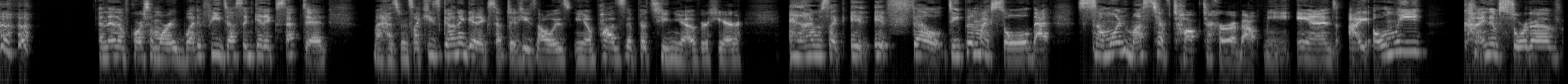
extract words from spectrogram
and then of course I'm worried, what if he doesn't get accepted? My husband's like, he's going to get accepted. He's always, you know, positive petunia over here. And I was like, it, it felt deep in my soul that someone must have talked to her about me. And I only kind of sort of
